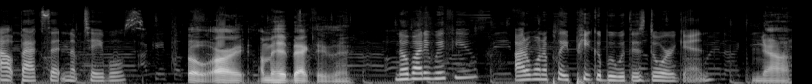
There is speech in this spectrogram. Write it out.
Out back setting up tables. Oh, alright. I'm gonna head back there then. Nobody with you? I don't want to play peekaboo with this door again. Nah,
